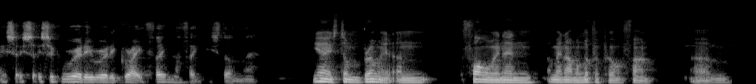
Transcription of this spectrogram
It's, it's, it's a really, really great thing. I think he's done there. Yeah, he's done brilliant. And following in, I mean, I'm a Liverpool fan, um,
